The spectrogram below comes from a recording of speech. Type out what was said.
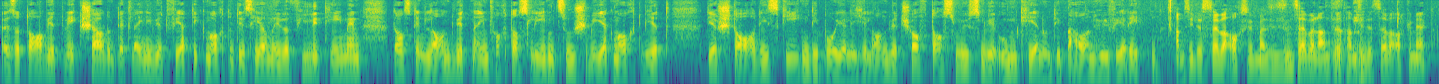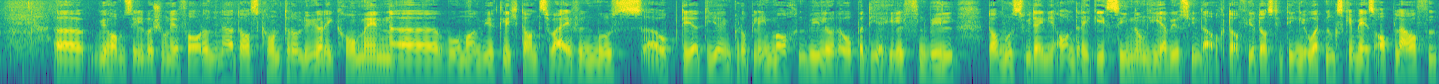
Also da wird weggeschaut und der Kleine wird fertig gemacht und das haben wir über viele Themen, dass den Landwirten einfach das Leben zu schwer gemacht wird. Der Staat ist gegen die bäuerliche Landwirtschaft, das müssen wir umkehren und die Bauernhöfe retten. Haben Sie das selber auch? Sie sind selber Landwirt, haben Sie das selber auch gemerkt? Äh, wir haben selber schon Erfahrungen, auch dass Kontrolleure kommen, äh, wo man wirklich dann zweifeln muss, ob der dir ein Problem machen will oder ob er dir helfen will. Da muss wieder eine andere Gesinnung her. Wir sind auch dafür, dass die Dinge ordnungsgemäß ablaufen,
